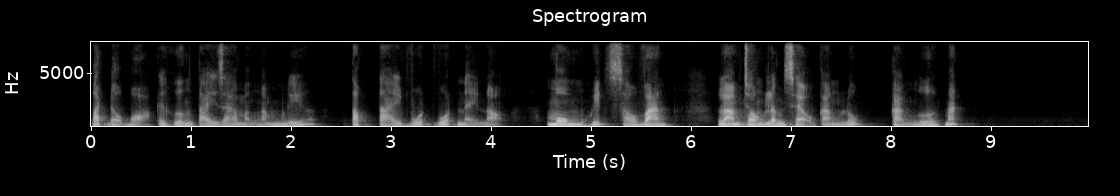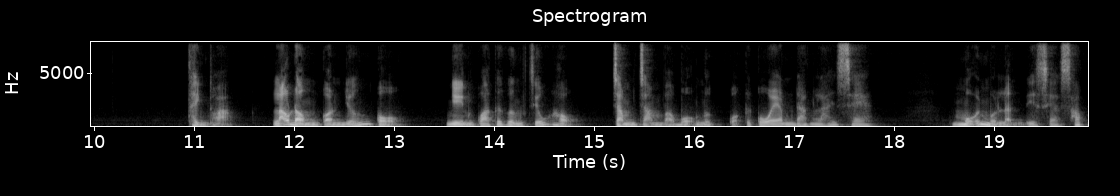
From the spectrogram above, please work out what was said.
bắt đầu bỏ cái gương tay ra mà ngắm nghía, tóc tai vuốt vuốt này nọ, mồm huýt sáo vang, làm cho thằng lâm sẹo càng lúc càng ngứa mắt. Thỉnh thoảng, lão đồng còn nhướng cổ, nhìn qua cái gương chiếu hậu, chằm chằm vào bộ ngực của cái cô em đang lái xe mỗi một lần đi xe sóc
